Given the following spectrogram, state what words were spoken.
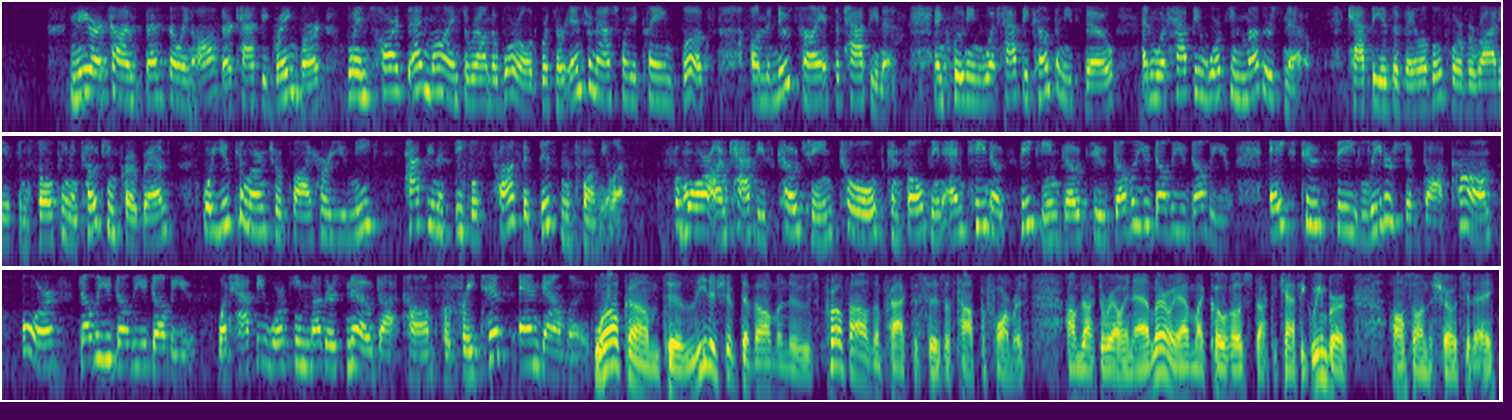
New York Times bestselling author Kathy Greenberg wins hearts and minds around the world with her internationally acclaimed books on the new science of happiness, including What Happy Companies Know and What Happy Working Mothers Know. Kathy is available for a variety of consulting and coaching programs where you can learn to apply her unique happiness equals profit business formula. For more on Kathy's coaching, tools, consulting, and keynote speaking, go to www.h2cleadership.com or www.whathappyworkingmothersknow.com for free tips and downloads. Welcome to Leadership Development News, Profiles and Practices of Top Performers. I'm Dr. Relly Nadler. We have my co-host, Dr. Kathy Greenberg, also on the show today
